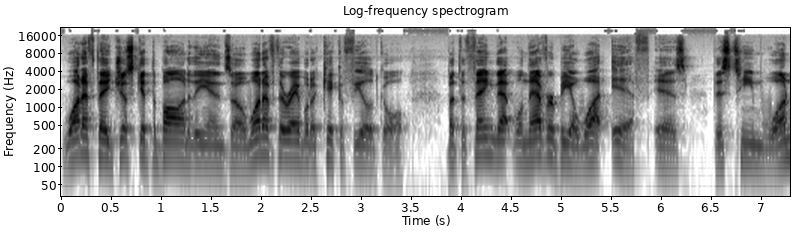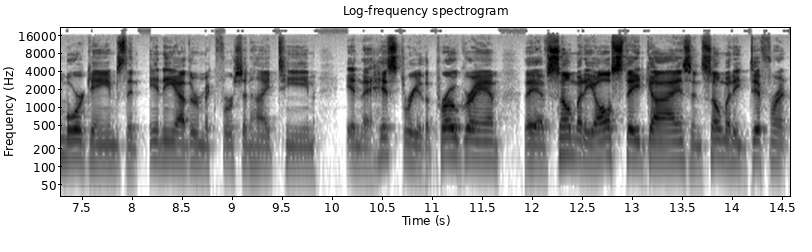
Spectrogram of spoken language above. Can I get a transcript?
What if they just get the ball into the end zone? What if they're able to kick a field goal? But the thing that will never be a what if is this team won more games than any other McPherson High team in the history of the program. They have so many all state guys and so many different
